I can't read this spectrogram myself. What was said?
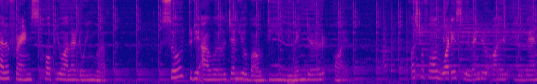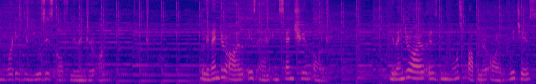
Hello friends, hope you all are doing well. So today I will tell you about the lavender oil. First of all, what is lavender oil and then what is the uses of lavender oil. Lavender oil is an essential oil. Lavender oil is the most popular oil which is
